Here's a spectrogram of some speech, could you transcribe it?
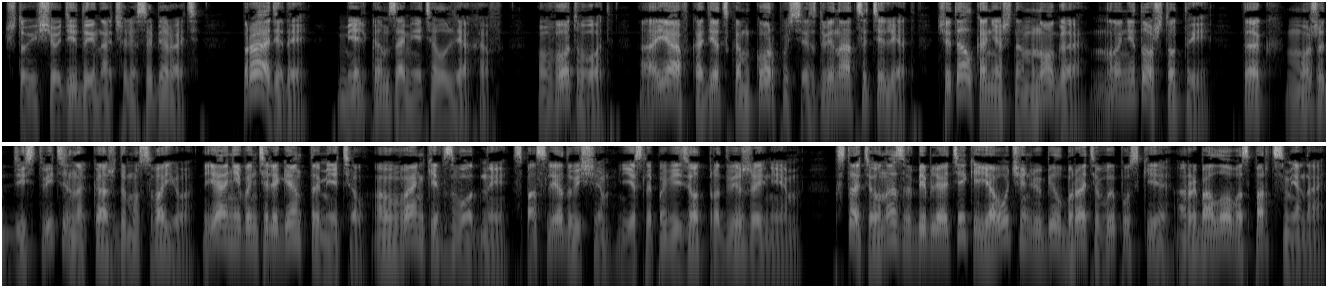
что еще деды начали собирать. «Прадеды», — мельком заметил Лехов. «Вот-вот, а я в кадетском корпусе с 12 лет. Читал, конечно, много, но не то, что ты. Так, может, действительно каждому свое? Я не в интеллигента метил, а в Ваньке взводный, с последующим, если повезет, продвижением. Кстати, у нас в библиотеке я очень любил брать выпуски рыболова-спортсмена.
